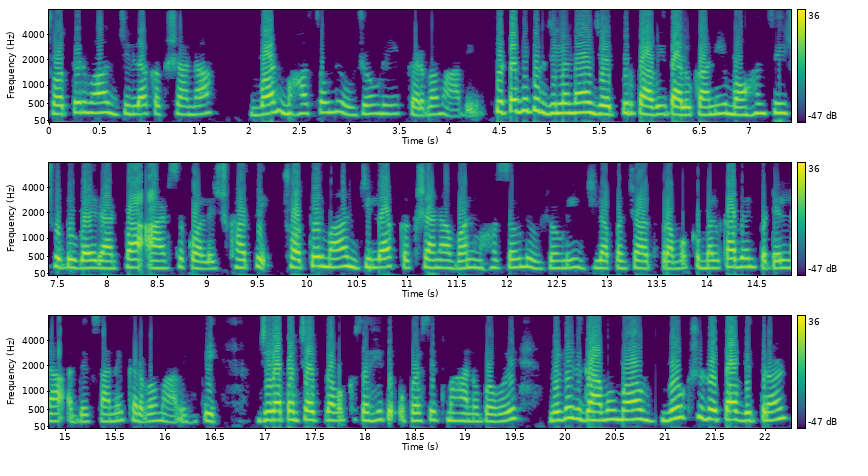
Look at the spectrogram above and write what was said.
છોતેરમાં જિલ્લા કક્ષાના વન મહોત્સવની ઉજવણી કરવામાં આવી. છોટાઉદેપુર જિલ્લાના જેતપુર પાવી તાલુકાની મોહનસિંહ છોટુભાઈ રાઠવા આર્ટસ કોલેજ ખાતે છોતેરમાં જિલ્લા કક્ષાના વન મહોત્સવની ઉજવણી જિલ્લા પંચાયત પ્રમુખ મલકાબેન પટેલના અધ્યક્ષસ્થાને કરવામાં આવી હતી. જિલ્લા પંચાયત પ્રમુખ સહિત ઉપસ્થિત મહાનુભાવોએ વિવિધ ગામોમાં વૃક્ષ રોપા વિતરણ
